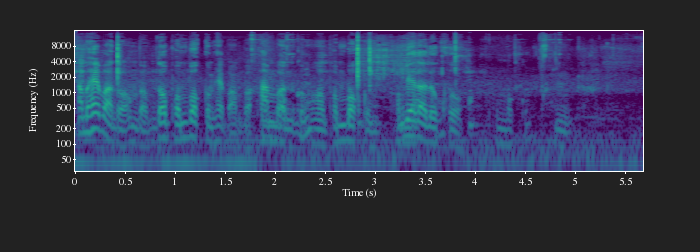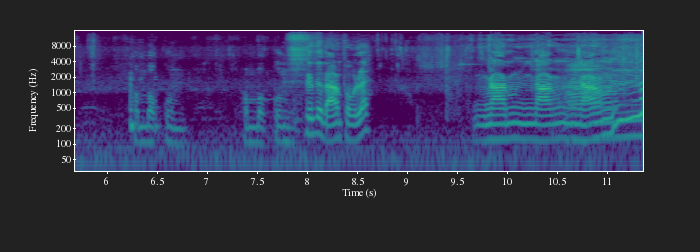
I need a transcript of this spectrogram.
한번 해봐 너 한번 너 범벅금 해봐 한번 한번 범벅금? 어, 범벅금 입에다 넣고 범벅꿈? 음. 범벅꿈. 범벅꿈. 근데 나랑 볼래? 냠냠냠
